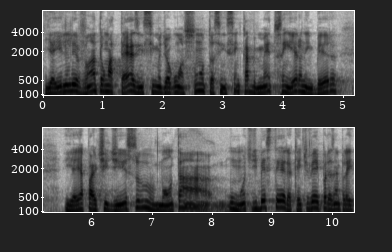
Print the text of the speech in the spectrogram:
e aí ele levanta uma tese em cima de algum assunto assim sem cabimento, sem eira nem beira e aí, a partir disso, monta um monte de besteira. Que a gente vê, por exemplo, aí,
